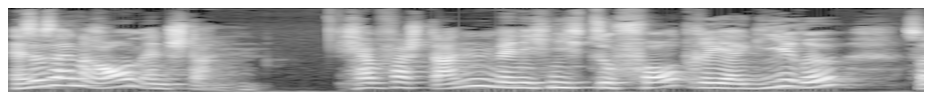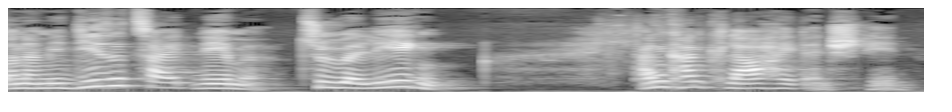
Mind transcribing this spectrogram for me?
Es ist ein Raum entstanden. Ich habe verstanden, wenn ich nicht sofort reagiere, sondern mir diese Zeit nehme, zu überlegen, dann kann Klarheit entstehen.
